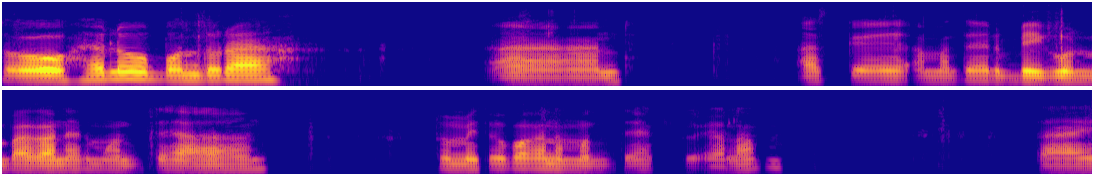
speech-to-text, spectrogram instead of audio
তো হ্যালো বন্ধুরা। অ্যান্ড আজকে আমাদের বেগুন বাগানের মধ্যে টমেটো বাগানের মধ্যে একটু এলাম। তাই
